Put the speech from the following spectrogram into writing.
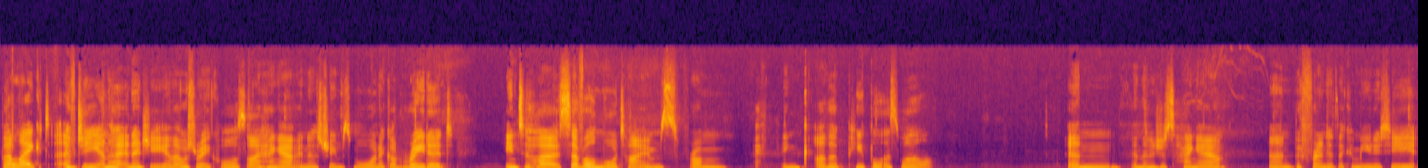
But I liked FG and her energy and that was really cool. So I hang out in her streams more and I got raided into her several more times from I think other people as well. And and then I just hang out and befriended the community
